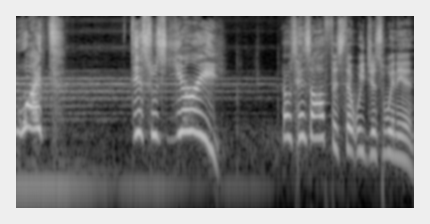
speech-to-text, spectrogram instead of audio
What? This was Yuri. That was his office that we just went in.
